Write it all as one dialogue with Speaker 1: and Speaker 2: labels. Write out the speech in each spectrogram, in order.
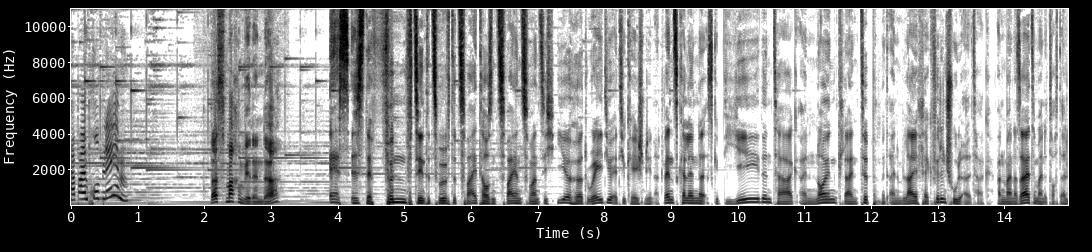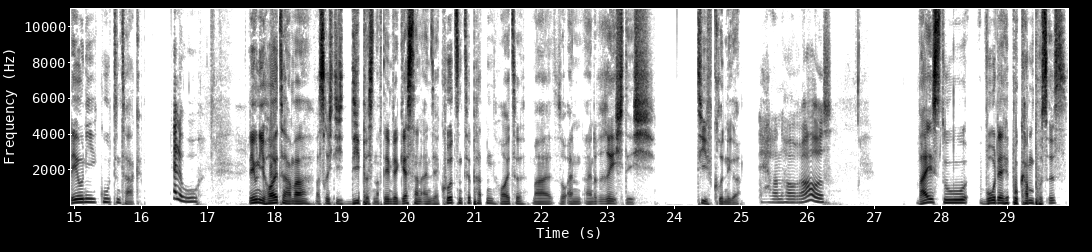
Speaker 1: Ich habe ein Problem.
Speaker 2: Was machen wir denn da?
Speaker 3: Es ist der 15.12.2022. Ihr hört Radio Education, den Adventskalender. Es gibt jeden Tag einen neuen kleinen Tipp mit einem Lifehack für den Schulalltag. An meiner Seite meine Tochter Leonie. Guten Tag.
Speaker 1: Hallo.
Speaker 3: Leonie, heute haben wir was richtig Deepes. Nachdem wir gestern einen sehr kurzen Tipp hatten, heute mal so ein, ein richtig tiefgründiger.
Speaker 1: Ja, dann hau raus.
Speaker 3: Weißt du, wo der Hippocampus ist?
